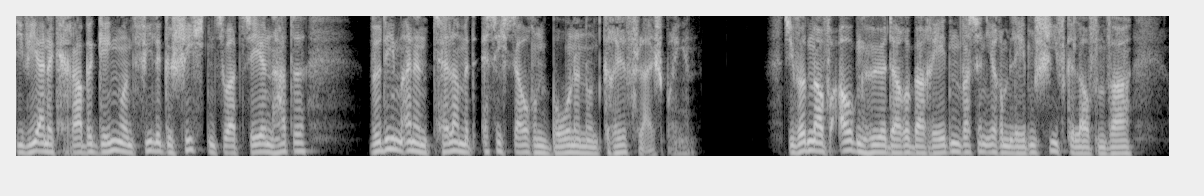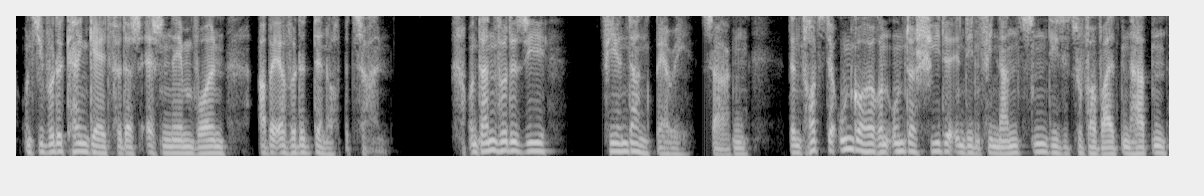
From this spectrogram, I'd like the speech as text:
die wie eine Krabbe ging und viele Geschichten zu erzählen hatte, würde ihm einen Teller mit essigsauren Bohnen und Grillfleisch bringen. Sie würden auf Augenhöhe darüber reden, was in ihrem Leben schiefgelaufen war, und sie würde kein Geld für das Essen nehmen wollen, aber er würde dennoch bezahlen. Und dann würde sie Vielen Dank, Barry, sagen, denn trotz der ungeheuren Unterschiede in den Finanzen, die sie zu verwalten hatten,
